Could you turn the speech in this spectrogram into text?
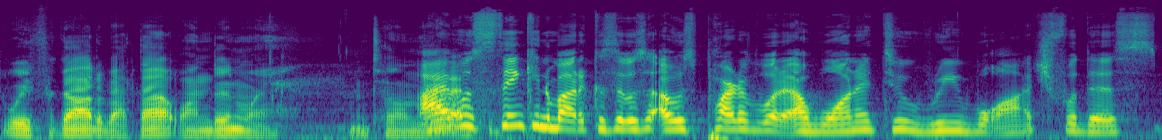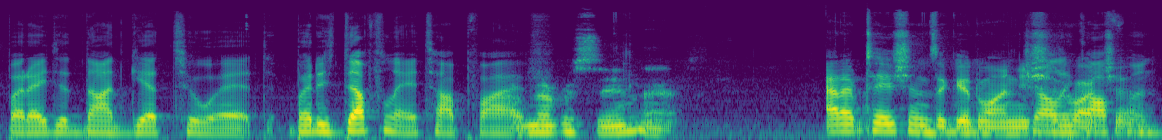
We forgot about that one, didn't we? Until now. I was thinking about it because it was I was part of what I wanted to rewatch for this, but I did not get to it. But it's definitely a top five. I've never seen that. Adaptation's a good one. You Mm-hmm. Charlie should watch Kaufman. it.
